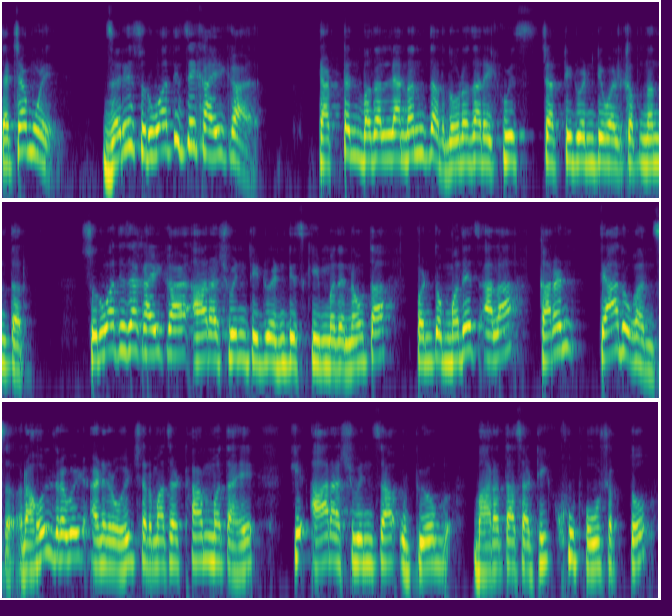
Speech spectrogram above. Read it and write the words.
त्याच्यामुळे जरी सुरुवातीचे काही काळ कॅप्टन बदलल्यानंतर दोन हजार एकवीसच्या टी ट्वेंटी वर्ल्ड कप नंतर सुरुवातीचा काही काळ आर अश्विन टी ट्वेंटी स्कीममध्ये नव्हता पण तो मध्येच आला. कारण त्या दोघांचं राहुल द्रविड आणि रोहित शर्माचं ठाम मत आहे की आर अश्विनचा उपयोग भारतासाठी खूप होऊ शकतो.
